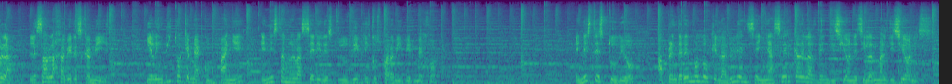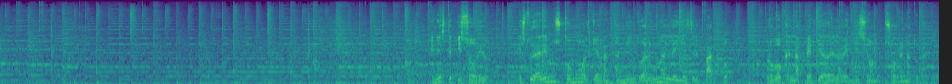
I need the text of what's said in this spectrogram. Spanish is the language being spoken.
Hola, les habla Javier Escamilla y le invito a que me acompañe en esta nueva serie de estudios bíblicos para vivir mejor. En este estudio aprenderemos lo que la Biblia enseña acerca de las bendiciones y las maldiciones. En este episodio estudiaremos cómo el quebrantamiento de algunas leyes del pacto provocan la pérdida de la bendición sobrenatural.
